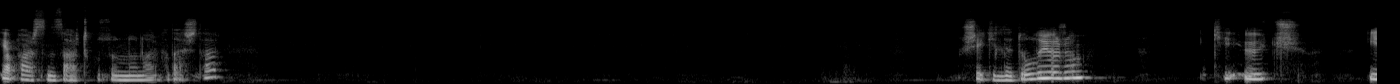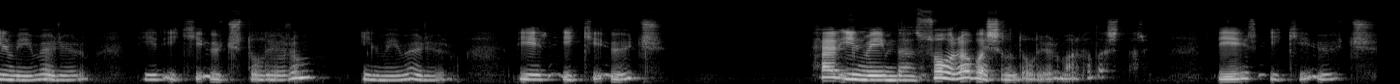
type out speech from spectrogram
yaparsınız artık uzunluğunu arkadaşlar. Bu şekilde doluyorum. 2 3 ilmeğimi örüyorum. 1 2 3 doluyorum. ilmeğimi örüyorum. 1 2 3 her ilmeğimden sonra başını doluyorum arkadaşlar. 1 2 3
